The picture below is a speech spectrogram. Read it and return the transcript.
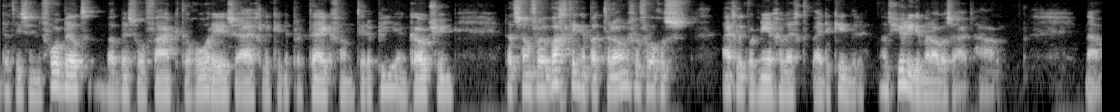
dat is een voorbeeld wat best wel vaak te horen is eigenlijk in de praktijk van therapie en coaching. Dat zo'n verwachtingenpatroon vervolgens eigenlijk wordt neergelegd bij de kinderen. Als jullie er maar alles uithalen. Nou,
